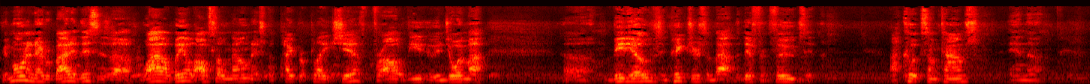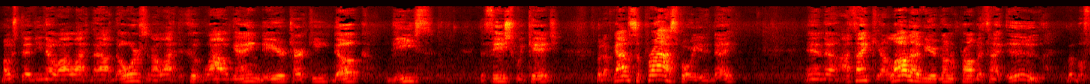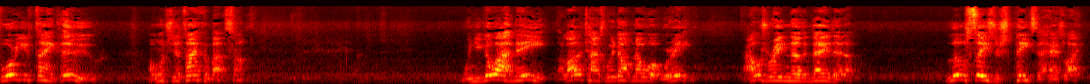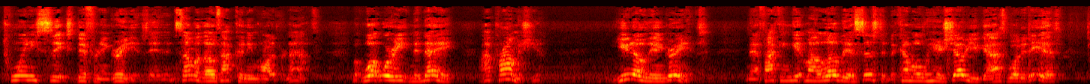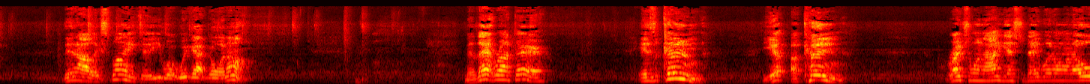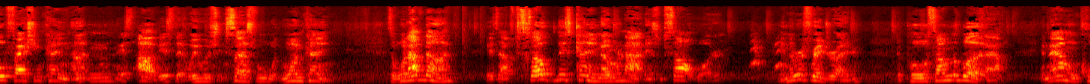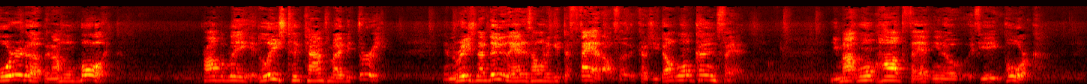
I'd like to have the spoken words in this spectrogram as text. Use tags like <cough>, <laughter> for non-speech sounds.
Good morning, everybody. This is uh, Wild Bill, also known as the Paper Plate Chef. For all of you who enjoy my uh, videos and pictures about the different foods that I cook sometimes, and uh, most of you know I like the outdoors and I like to cook wild game, deer, turkey, duck, geese, the fish we catch. But I've got a surprise for you today. And uh, I think a lot of you are going to probably think, ooh. But before you think, ooh, I want you to think about something. When you go out to eat, a lot of times we don't know what we're eating. I was reading the other day that a Little Caesar's pizza has like 26 different ingredients in it, and some of those I couldn't even hardly pronounce. But what we're eating today, I promise you, you know the ingredients. Now, if I can get my lovely assistant to come over here and show you guys what it is, then I'll explain to you what we got going on. Now, that right there is a coon. Yep, a coon. Rachel and I yesterday went on an old-fashioned coon hunting. It's obvious that we were successful with one coon. So what I've done is I've soaked this coon overnight in some salt water in the refrigerator to pull some of the blood out. And now I'm going to quarter it up and I'm going to boil it. Probably at least two times, maybe three. And the reason I do that is I want to get the fat off of it because you don't want coon fat. You might want hog fat, you know, if you eat pork.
